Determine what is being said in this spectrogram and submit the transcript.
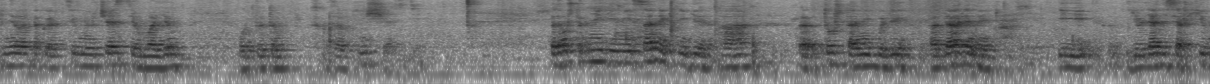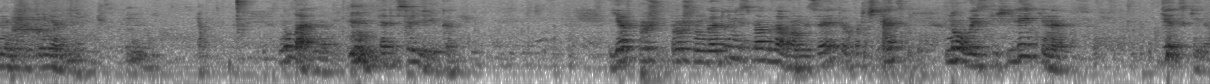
приняла такое активное участие в моем вот в этом, сказала, несчастье. Потому что книги не сами книги, а э, то, что они были подарены и являлись архивными документами. Ну ладно, это все лирика. Я в прош- прошлом году не смогла вам из-за этого прочитать новые стихи Лейкина, детские.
